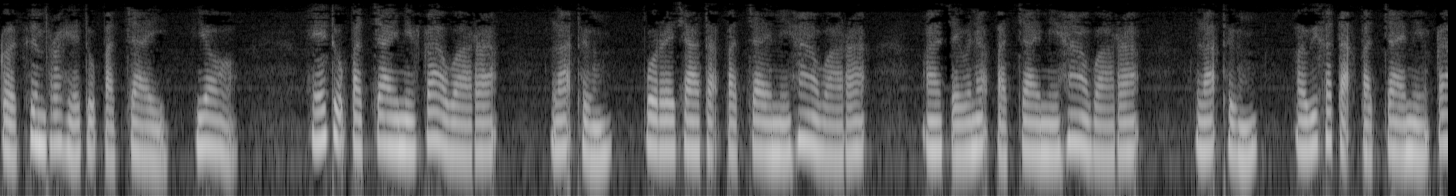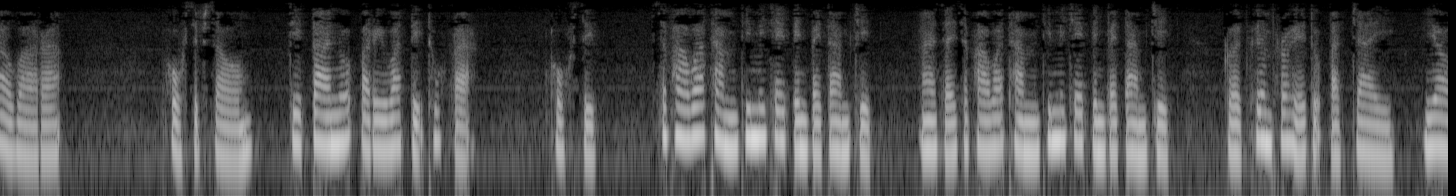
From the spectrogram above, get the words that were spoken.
เกิดขึ้นเพราะเหตุปัจจัย ย่อ เหตุปัจจัยมีเก้าวาระ ละถึง ปุเรชาตปัจจัยมีห้าวาระ อาศัยวณปัจจัยมีห้าวาระ ละถึง อวิคตะปัจจัยมีเก้าวาระหกสิบสองจิตานุปริวัติทุกะหกสิบสภาวธรรมที่ไม่ใช่เป็นไปตามจิต อาศัยสภาวธรรมที่ไม่ใช่เป็นไปตามจิต เกิดขึ้นเพราะเหตุปัจจัย ย่อ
